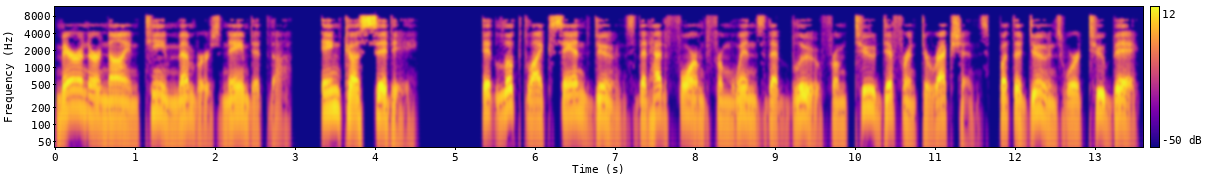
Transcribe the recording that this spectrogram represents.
Mariner 9 team members named it the Inca City. It looked like sand dunes that had formed from winds that blew from two different directions, but the dunes were too big.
